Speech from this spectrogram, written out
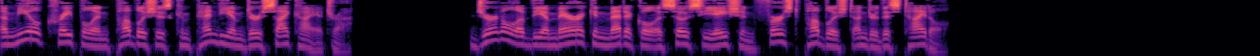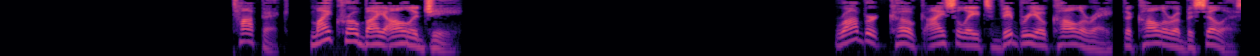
Emile Kraepelin publishes Compendium der Psychiatrie. Journal of the American Medical Association first published under this title. Microbiology Robert Koch isolates Vibrio cholerae, the cholera bacillus.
